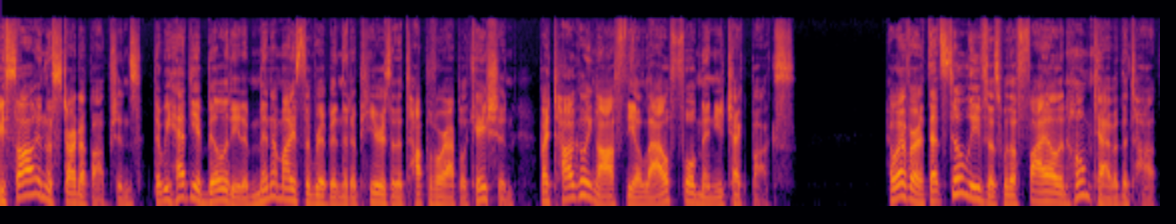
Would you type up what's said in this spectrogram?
We saw in the startup options that we had the ability to minimize the ribbon that appears at the top of our application by toggling off the Allow Full Menu checkbox. However, that still leaves us with a File and Home tab at the top,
